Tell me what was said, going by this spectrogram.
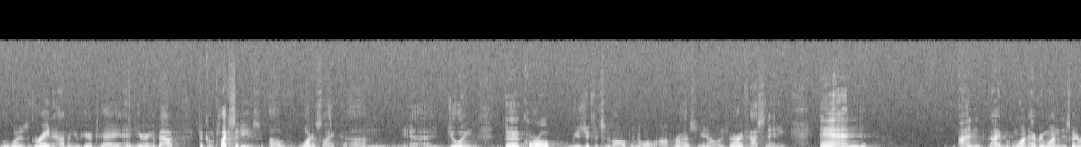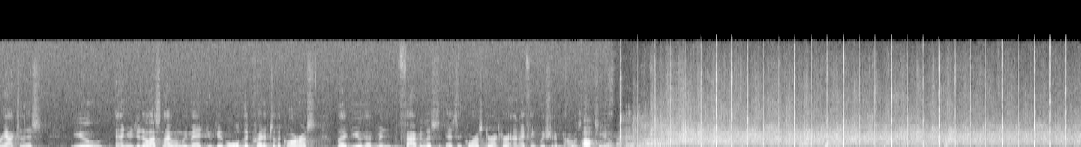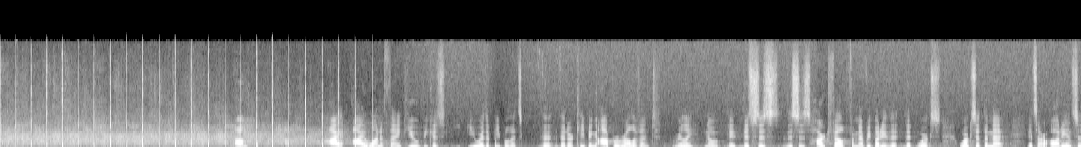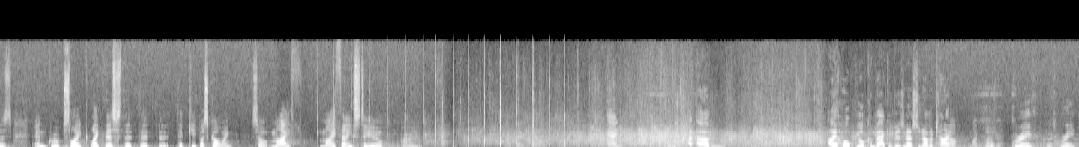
it was great having you here today and hearing about the complexities of what it's like um, uh, doing the choral music that's involved in all operas. You know, it's very fascinating. And, and I want everyone is going to react to this. You, and you did it last night when we met, you give all the credit to the chorus, but you have been fabulous as a chorus director, and I think we should acknowledge that to you. Um, I, I want to thank you because you are the people that's, that, that are keeping opera relevant. Really, no, it, this is this is heartfelt from everybody that, that works works at the Met. It's our audiences and groups like, like this that, that, that, that keep us going. So my my thanks to you. All right. Thank you. And uh, um, I hope you'll come back and visit us another time. Oh, My pleasure. Great, that's great.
